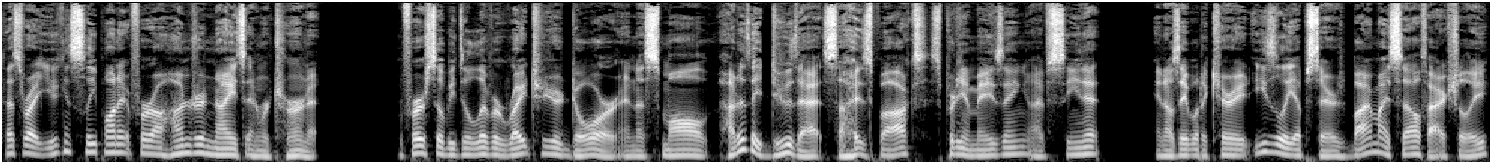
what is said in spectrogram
That's right, you can sleep on it for 100 nights and return it. First, it'll be delivered right to your door in a small, how do they do that size box? It's pretty amazing. I've seen it and I was able to carry it easily upstairs by myself, actually.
